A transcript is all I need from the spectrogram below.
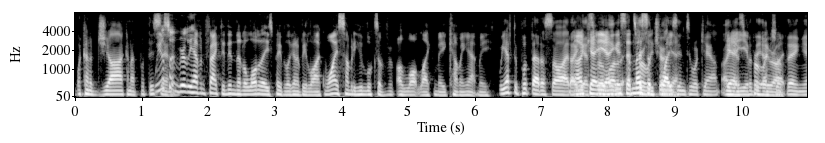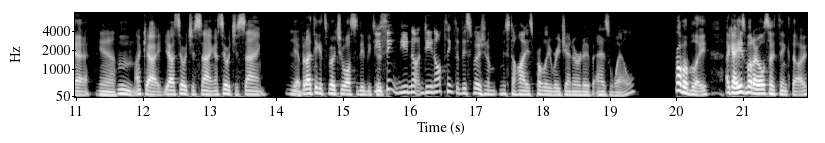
What kind of jar can I put this We in? also really haven't factored in that a lot of these people are going to be like, "Why is somebody who looks a lot like me coming at me?" we have to put that aside, I guess. Okay, for a yeah, I lot of- guess that's unless probably it true, plays yeah. into account, I Yeah, guess, you're for the probably actual right. thing. Yeah. Yeah. Hmm, okay. Yeah, I see what you're saying. I see what you're saying. Yeah, hmm. but I think it's virtuosity because Do you think do you not do you not think that this version of Mr. Hyde is probably regenerative as well? Probably. Okay, here's what I also think though.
